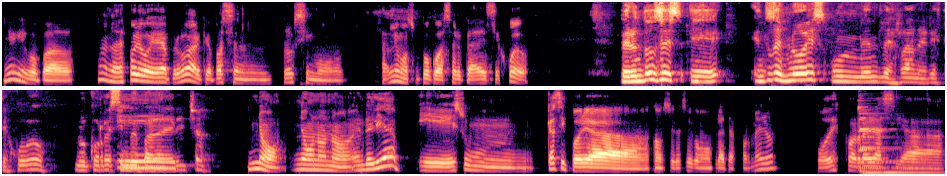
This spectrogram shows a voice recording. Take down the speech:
mira qué copado. Bueno, después lo voy a probar, que pase en el próximo. Hablemos un poco acerca de ese juego. Pero entonces, eh, entonces no es un endless runner este juego, no corre siempre para la eh, derecha. No, no, no, no. En realidad eh, es un, casi podría considerarse como un plataformero. Podés correr hacia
